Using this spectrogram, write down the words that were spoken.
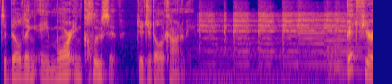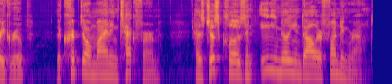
to building a more inclusive digital economy. Bitfury Group, the crypto mining tech firm, has just closed an $80 million funding round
